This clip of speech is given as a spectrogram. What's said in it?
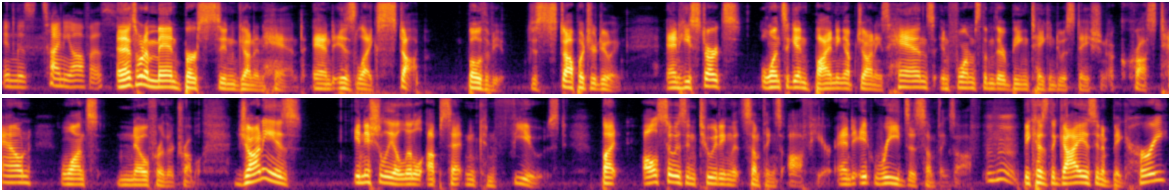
in this tiny office. And that's when a man bursts in gun in hand and is like, Stop, both of you. Just stop what you're doing. And he starts once again binding up Johnny's hands, informs them they're being taken to a station across town, wants no further trouble. Johnny is initially a little upset and confused, but also is intuiting that something's off here. And it reads as something's off hmm because the guy is in a big hurry.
